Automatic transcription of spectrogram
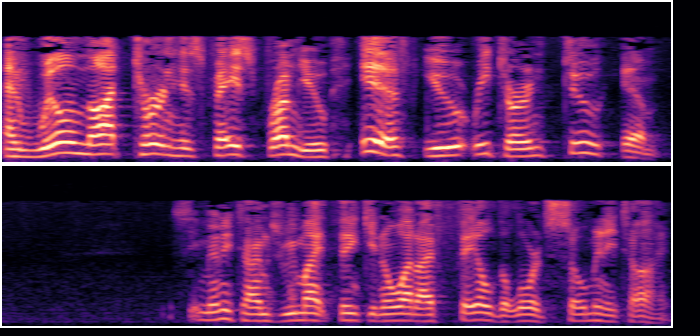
and will not turn his face from you if you return to him. See, many times we might think, you know what, I've failed the Lord so many times.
